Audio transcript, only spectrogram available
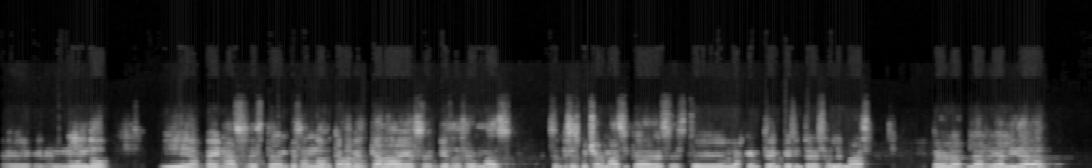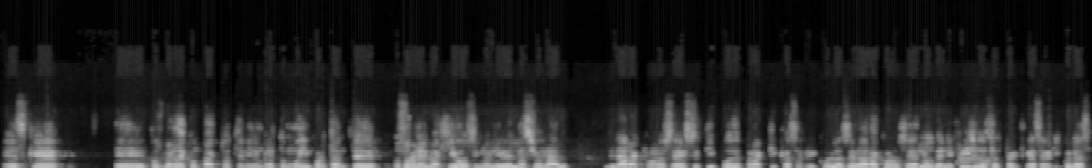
en el mundo y apenas está empezando, cada vez, cada vez empieza a ser más, se empieza a escuchar más y cada vez este, la gente empieza a interesarle más. Pero la, realidad es que eh, pues Verde Compacto ha tenido un reto muy importante, no solo en el Bajío, sino a nivel nacional, de dar a conocer este tipo de prácticas agrícolas, de dar a conocer los beneficios de estas prácticas agrícolas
